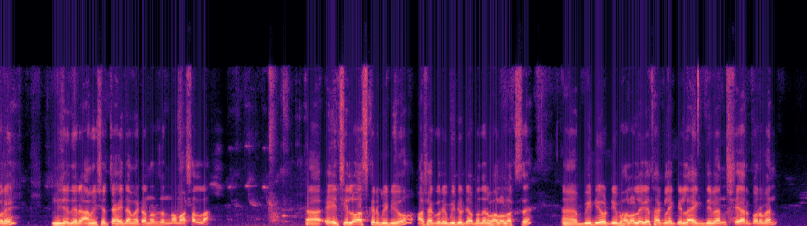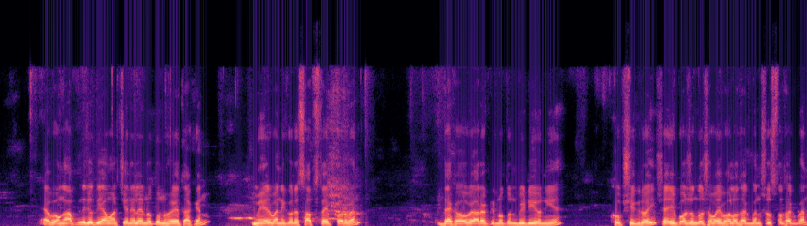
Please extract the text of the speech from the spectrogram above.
করে নিজেদের আমিষের চাহিদা মেটানোর জন্য মাশাল্লাহ আহ, এই ছিল আজকের ভিডিও আশা করি ভিডিওটি আপনাদের ভালো লাগছে। ভিডিওটি ভালো লেগে থাকলে একটি লাইক দিবেন শেয়ার করবেন। এবং আপনি যদি আমার চ্যানেলে নতুন হয়ে থাকেন, মেহরবানি করে সাবস্ক্রাইব করবেন। দেখা হবে আরও একটি নতুন ভিডিও নিয়ে খুব শীঘ্রই। সেই পর্যন্ত সবাই ভালো থাকবেন, সুস্থ থাকবেন।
